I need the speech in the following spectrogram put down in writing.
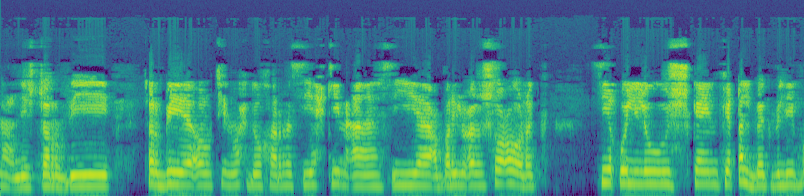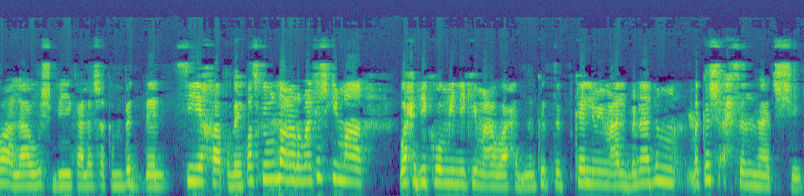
معليش جربي جربي روتين واحد أخر essaye يحكي معاه essaye عبري له على شعورك. essaye قولي له واش كاين في قلبك بلي voilà واش بيك علاش راك مبدل؟ essaye خاطبيه parce que والله غير ما كاش كيما واحد ي communiquer مع واحد. انك تتكلمي مع البنادم ما كاش أحسن من هذا الشيء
